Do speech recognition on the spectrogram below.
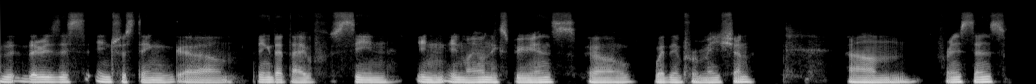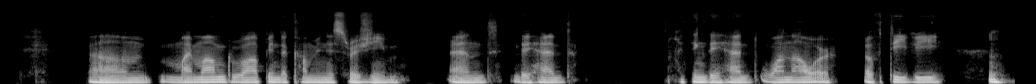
th- there is this interesting um, thing that I've seen in in my own experience uh, with information. Um, for instance, um, my mom grew up in the communist regime, and they had I think they had one hour of TV mm.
